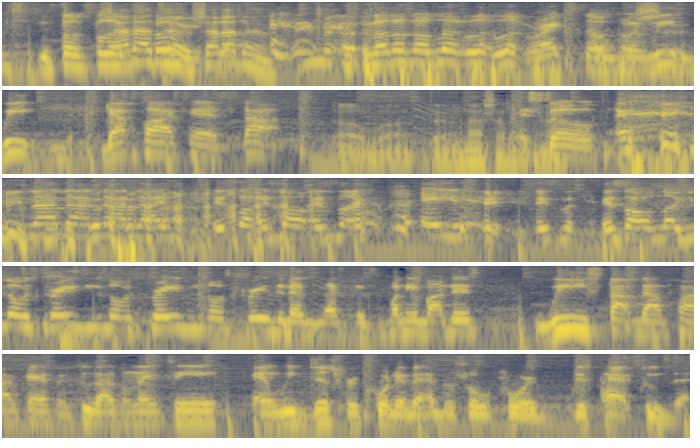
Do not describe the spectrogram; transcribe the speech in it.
so, so shout out to him. Shout out to him. no, no, no. Look, look, look. Right. So Oh, when shit. we we that podcast stopped. Oh well, damn, not shout out. So nah, nah, nah, nah. It's, it's all, it's all, it's all, hey, it's, it's all love. You know what's crazy? You know what's crazy? You know what's crazy? That's, that's, that's funny about this. We stopped that podcast in 2019, and we just recorded an episode for this past Tuesday.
